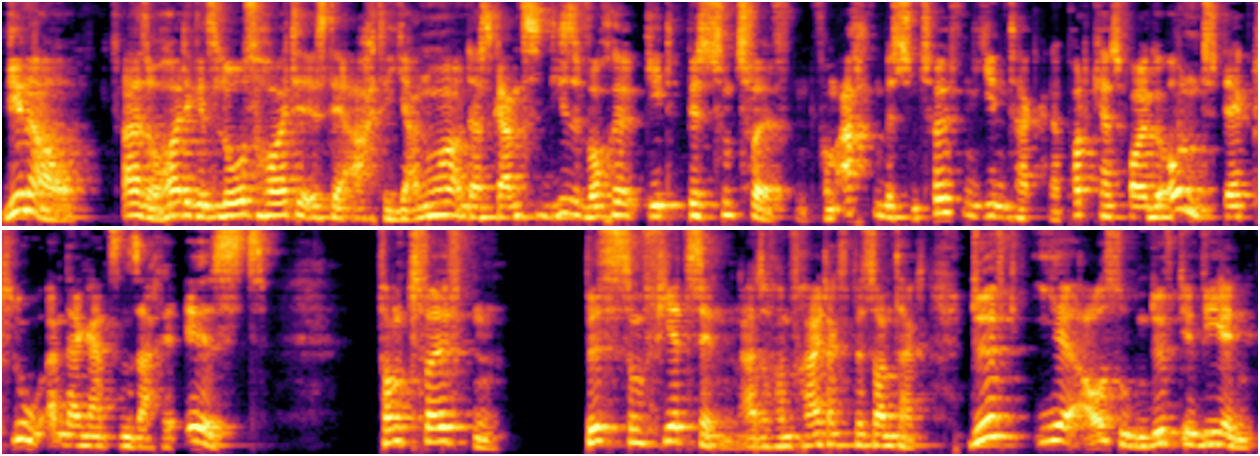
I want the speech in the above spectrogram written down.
Genau. Also, heute geht's los. Heute ist der 8. Januar und das Ganze diese Woche geht bis zum 12. Vom 8. bis zum 12. jeden Tag eine Podcast-Folge und der Clou an der ganzen Sache ist, vom 12. bis zum 14., also von Freitags bis Sonntags, dürft ihr aussuchen, dürft ihr wählen,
